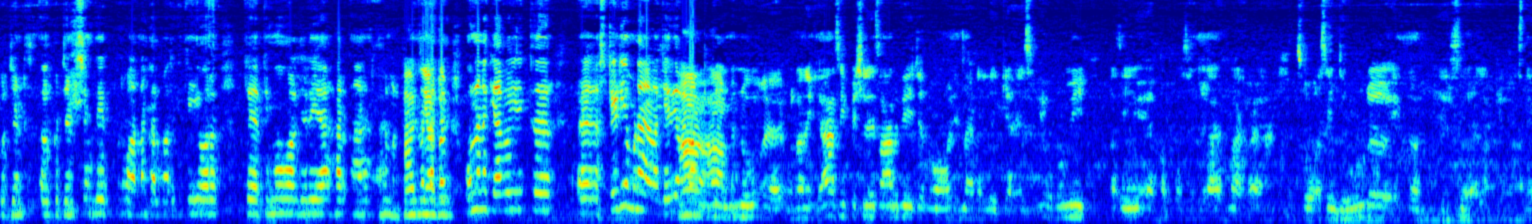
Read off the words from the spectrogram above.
ਗੁਰਜੰਟ ਗੁਰਜੰਟ ਸਿੰਘ ਦੇ ਪਰਿਵਾਰ ਨਾਲ ਗੱਲਬਾਤ ਕੀਤੀ ਔਰ ਤੇ ਤਿਮੋਵਾਲ ਜਿਹੜੇ ਆ ਹਰ ਹਰਮਨਪ੍ਰੀਤ। ਉਹਨਾਂ ਨੇ ਕਿਹਾ ਵੀ ਇੱਕ ਸਟੇਡੀਅਮ ਬਣਾਉਣਾ ਚਾਹੀਦਾ ਹਾਂ ਹਾਂ ਮੈਨੂੰ ਉਹਨਾਂ ਨੇ ਕਿਹਾ ਸੀ ਪਿਛਲੇ ਸਾਲ ਵੀ ਜਦੋਂ ਇਹ ਮੈਡਲ ਲੈ ਕੇ ਆਏ ਸੀ ਉਦੋਂ ਵੀ ਅਸੀਂ ਪ੍ਰਪੋਜ਼ਲ ਜਿਹੜਾ ਬਣਾਇਆ ਹੋਇਆ ਸੋ ਅਸੀਂ ਜ਼ਰੂਰ ਇੱਕ ਇਸ ਇਲਾਕੇ ਵਾਸਤੇ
